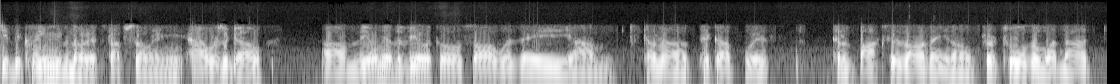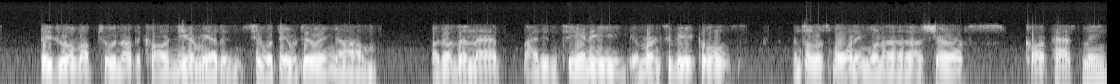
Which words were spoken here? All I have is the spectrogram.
keep it clean, even though it had stopped snowing hours ago. Um, the only other vehicle I saw was a um, kind of a pickup with kind of boxes on it, you know, for tools and whatnot. They drove up to another car near me. I didn't see what they were doing. Um, but other than that, I didn't see any emergency vehicles until this morning when a, a sheriff's car passed me.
